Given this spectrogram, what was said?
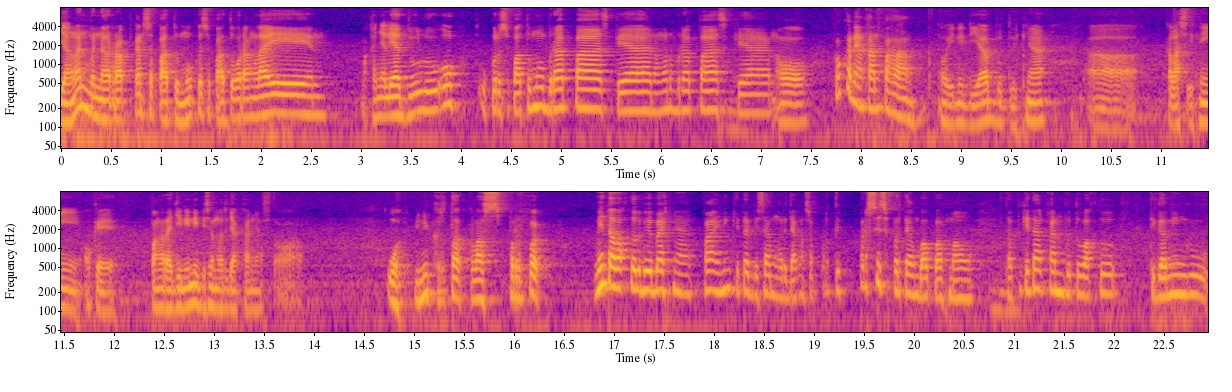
jangan menerapkan sepatumu ke sepatu orang lain. Makanya lihat dulu, oh ukur sepatumu berapa, sekian, nomor berapa, sekian. Oh, kau kan yang akan paham. Oh ini dia butuhnya eh, kelas ini. Oke, pengrajin ini bisa mengerjakannya. Stop. Wah ini kertas kelas perfect. Minta waktu lebih baiknya. Pak ini kita bisa mengerjakan seperti persis seperti yang bapak mau. Tapi kita akan butuh waktu tiga minggu.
